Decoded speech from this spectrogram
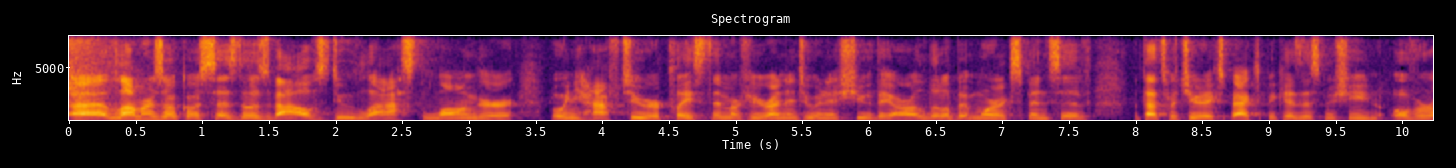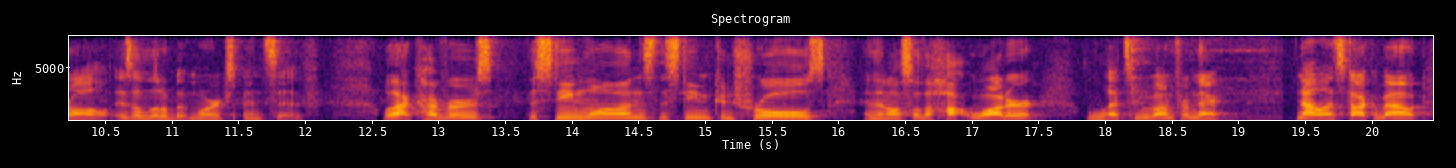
Uh, says those valves do last longer, but when you have to replace them or if you run into an issue, they are a little bit more expensive. But that's what you'd expect because this machine overall is a little bit more expensive. Well, that covers the steam wands, the steam controls, and then also the hot water. Let's move on from there. Now let's talk about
